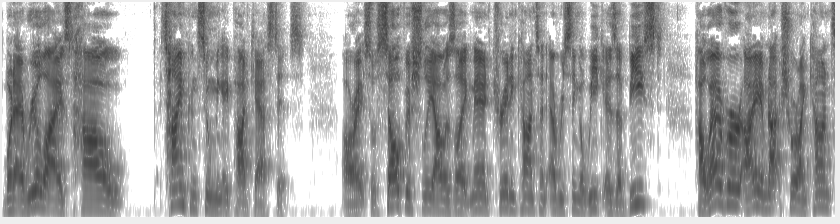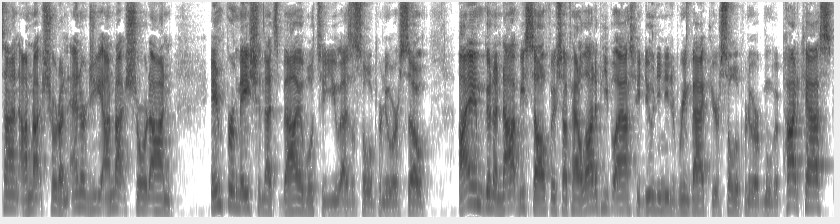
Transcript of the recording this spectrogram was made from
but I realized how time consuming a podcast is. All right. So selfishly, I was like, man, creating content every single week is a beast. However, I am not short on content. I'm not short on energy. I'm not short on information that's valuable to you as a solopreneur. So I am going to not be selfish. I've had a lot of people ask me, dude, you need to bring back your solopreneur movement podcast.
